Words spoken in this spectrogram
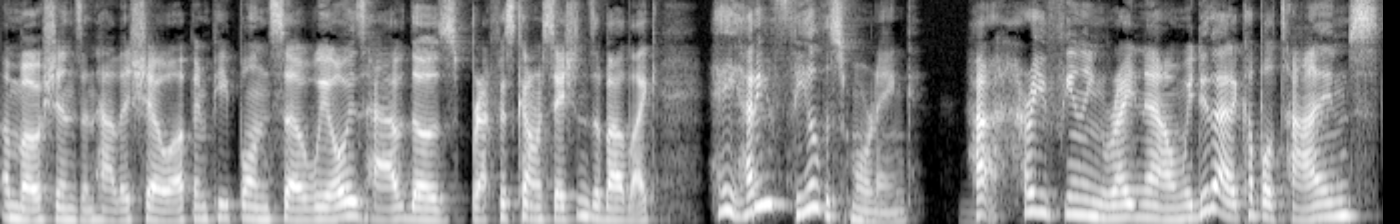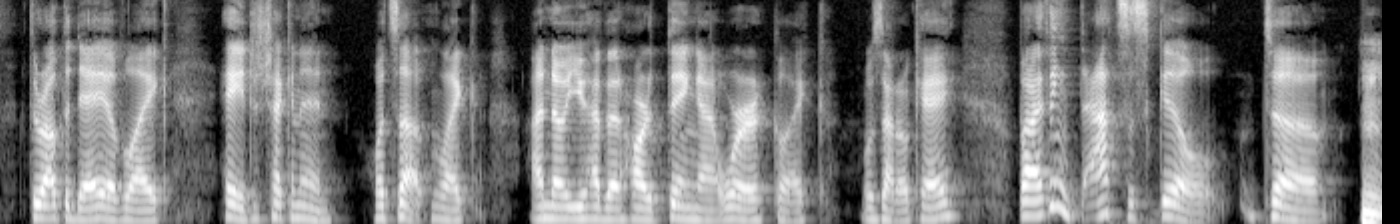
emotions and how they show up in people. And so we always have those breakfast conversations about, like, hey, how do you feel this morning? How, how are you feeling right now? And we do that a couple of times throughout the day of, like, hey, just checking in. What's up? Like, I know you had that hard thing at work. Like, was that okay? But I think that's a skill to Hmm.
